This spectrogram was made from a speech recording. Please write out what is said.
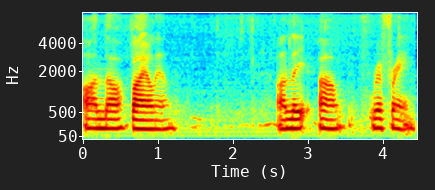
on the violin, on the um, refrain.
